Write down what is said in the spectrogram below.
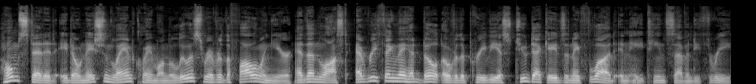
homesteaded a donation land claim on the Lewis River the following year, and then lost everything they had built over the previous two decades in a flood in 1873.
